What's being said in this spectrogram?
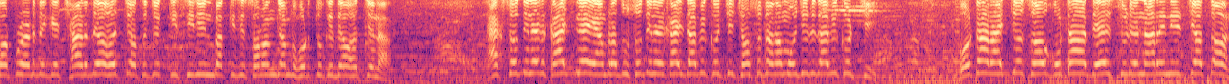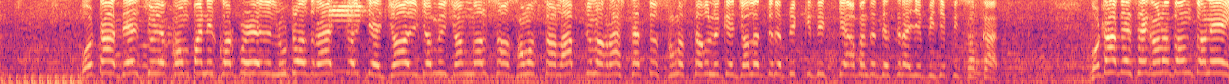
কর্পোরেট থেকে ছাড় দেওয়া হচ্ছে, অথচ কৃষি ঋণ বা কৃষি সরঞ্জাম ভর্তুকি দেওয়া হচ্ছে না। একশো দিনের কাজ নেই, আমরা দুশো দিনের কাজ দাবি করছি, ছশো টাকা মজুরি দাবি করছি। গোটা রাজ্য সহ গোটা দেশ জুড়ে নারী নির্যাতন। গোটা দেশ জুড়ে কোম্পানি কর্পোরেট লুটোত, রাজ চলছে, জল, জমি, জঙ্গল সহ সমস্ত লাভজনক রাষ্ট্রায়ত্ত সংস্থাগুলিকে জলের দরে বিক্রি দিচ্ছে আমাদের দেশের যে বিজেপি সরকার। গোটা দেশে গণতন্ত্র নেই।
